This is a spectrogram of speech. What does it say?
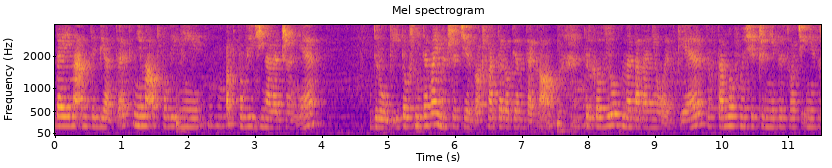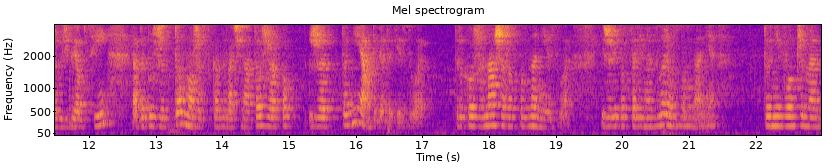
dajemy antybiotyk, nie ma odpowiedniej mhm. odpowiedzi na leczenie, drugi, to już nie dawajmy trzeciego, czwartego, piątego, mhm. tylko zróbmy badanie USG, zastanówmy się, czy nie wysłać i nie zrobić biopsji, dlatego że to może wskazywać na to, że, po, że to nie antybiotyk jest zły, tylko że nasze rozpoznanie jest złe. Jeżeli postawimy złe mhm. rozpoznanie, to nie włączymy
